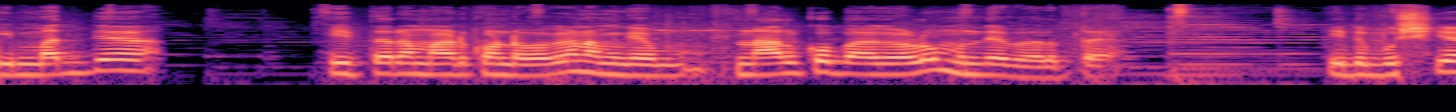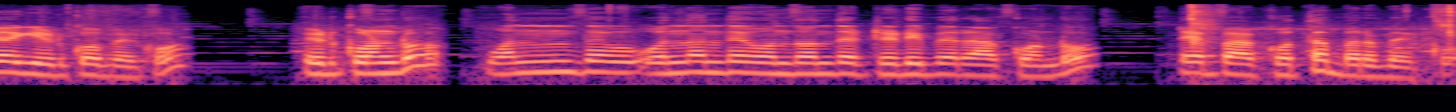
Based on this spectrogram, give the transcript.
ಈ ಮಧ್ಯ ಈ ಥರ ಮಾಡ್ಕೊಂಡು ಹೋವಾಗ ನಮಗೆ ನಾಲ್ಕು ಭಾಗಗಳು ಮುಂದೆ ಬರುತ್ತೆ. ಇದು ಬುಷಿಯಾಗಿ ಇಟ್ಕೋಬೇಕು. ಇಟ್ಕೊಂಡು ಒಂದು, ಒಂದೊಂದೇ ಒಂದೊಂದೇ ಟೆಡಿ ಬೇರ್ ಹಾಕ್ಕೊಂಡು ಟೇಪ್ ಹಾಕೋತಾ ಬರಬೇಕು.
